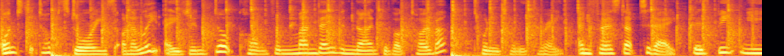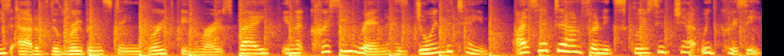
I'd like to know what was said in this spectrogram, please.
On to the top stories on eliteagent.com for Monday, the 9th of October, 2023. And first up today, there's big news out of the Rubinstein Group in Rose Bay in that Chrissie Ren has joined the team. I sat down for an exclusive chat with Chrissie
